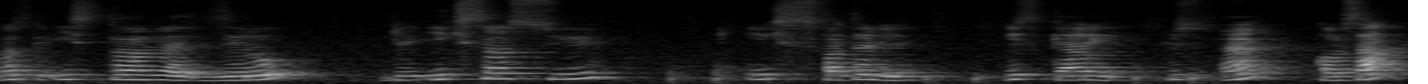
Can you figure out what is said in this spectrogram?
lorsque x tend vers 0 de x sur x facteur de x carré plus 1, comme ça.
